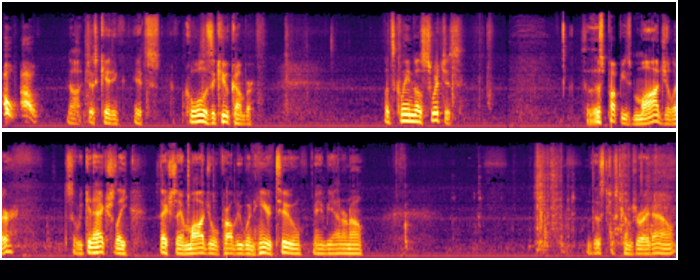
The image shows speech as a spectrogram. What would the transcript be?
Oh, oh! No, just kidding. It's cool as a cucumber. Let's clean those switches. So this puppy's modular. So we can actually, it's actually a module probably went here too. Maybe, I don't know. This just comes right out.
